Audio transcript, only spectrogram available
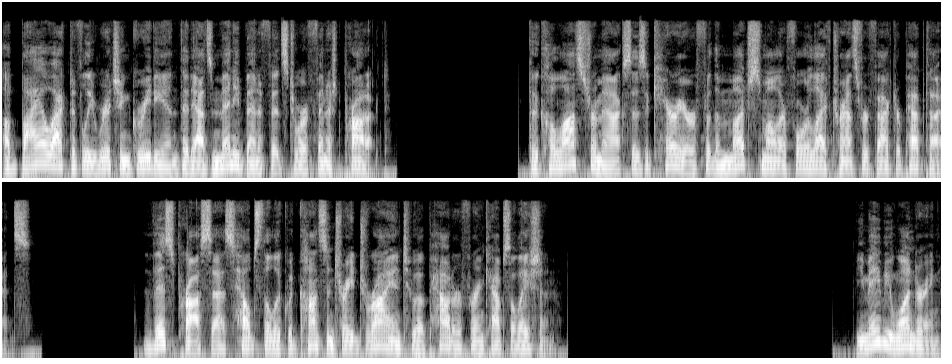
a bioactively rich ingredient that adds many benefits to our finished product. The colostrum acts as a carrier for the much smaller 4Life transfer factor peptides. This process helps the liquid concentrate dry into a powder for encapsulation. You may be wondering,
